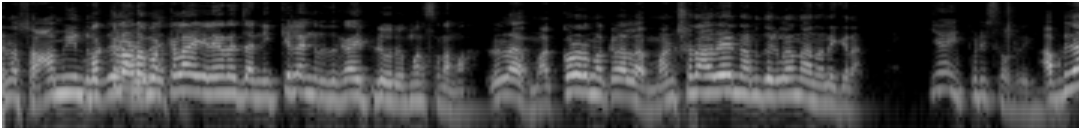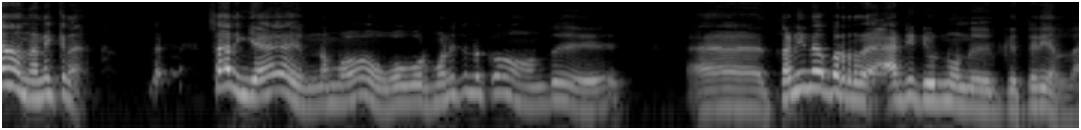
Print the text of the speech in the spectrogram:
ஏன்னா சாமின்றது மக்களோட மக்களா இளையராஜா நிக்கலங்கிறதுக்காக இப்படி ஒரு விமர்சனமா? இல்ல மக்களோட மக்கள் இல்ல மனுஷனாவே நடந்துக்கலாம்னு நான் நினைக்கிறேன். ஏன் இப்படி சொல்றீங்க? அப்படிதான் நான் நினைக்கிறேன். சார் இங்க நம்ம ஒவ்வொரு மனிதனுக்கும் வந்து தனிநபர் ஆட்டிடியூட்னு ஒன்று இருக்கு தெரியும்ல?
